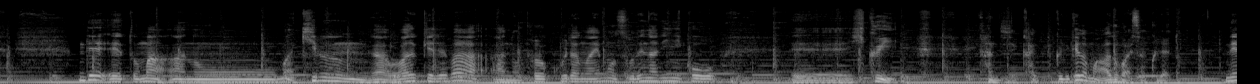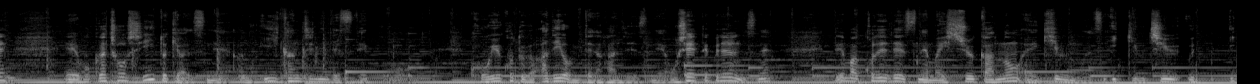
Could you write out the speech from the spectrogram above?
で、えーとまああのー、まあ、気分が悪ければあのプロコ占いもそれなりにこう、えー、低い 感じで返ってくるけど、まあ、アドバイスはくれと。で、えー、僕が調子いい時はですねあのいい感じにですねこうこういうことがあるよみたいな感じでですね教えてくれるんですね。で、まあ、これでですね、まあ、1週間の、え気分をですね一喜一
